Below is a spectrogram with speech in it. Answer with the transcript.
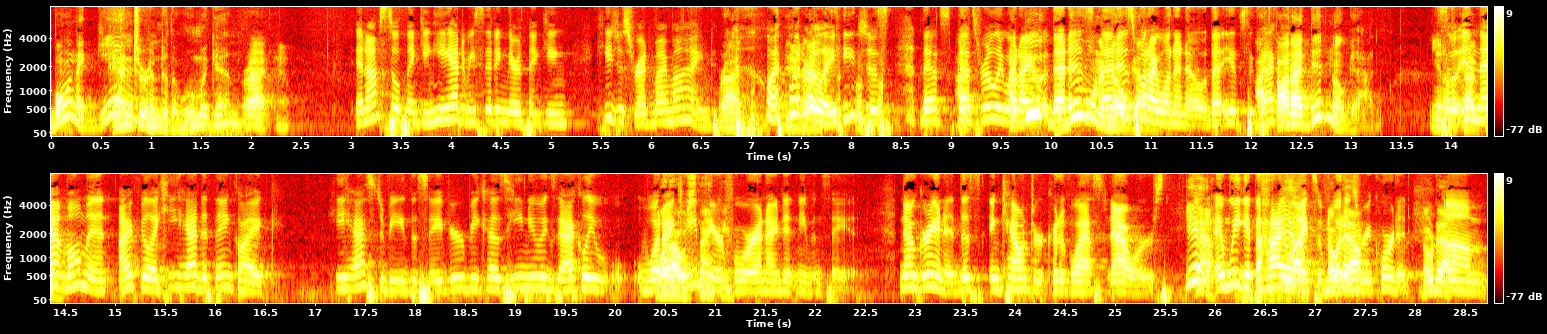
Born again? Enter into the womb again? Right, and i'm still thinking he had to be sitting there thinking he just read my mind right. Like, literally he just that's that's really what I i, do- I that do is that is what i want to know that it's exactly I thought I did know God. You know, so in that thing. moment i feel like he had to think like he has to be the savior because he knew exactly what, What I I came here for and i didn't even say it now granted this encounter could have lasted hours Yeah. and, and we get the highlights of no what is doubt. recorded No doubt. um,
